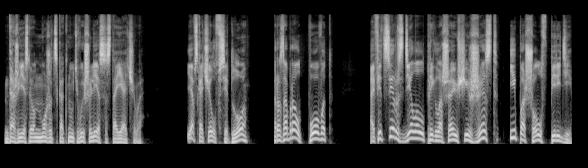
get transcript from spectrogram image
даже если он может скакнуть выше леса стоячего. Я вскочил в седло, разобрал повод. Офицер сделал приглашающий жест и пошел впереди.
